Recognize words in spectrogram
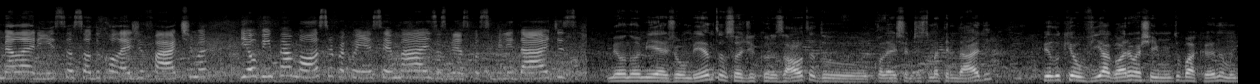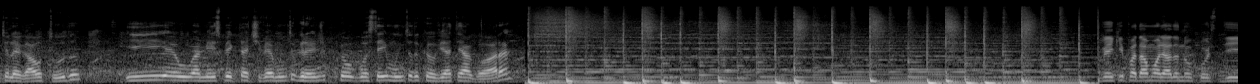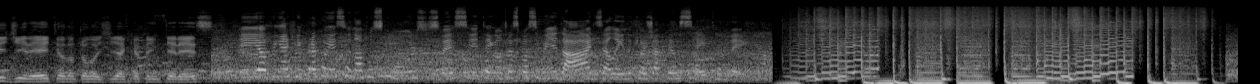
nome é Larissa, sou do Colégio Fátima e eu vim para a mostra para conhecer mais as minhas possibilidades. Meu nome é João Bento, sou de Cruz Alta, do Colégio Santíssima Trindade. Pelo que eu vi agora, eu achei muito bacana, muito legal tudo. E eu, a minha expectativa é muito grande, porque eu gostei muito do que eu vi até agora. Vim aqui para dar uma olhada no curso de Direito e Odontologia que eu tenho interesse. E eu vim aqui para conhecer novos cursos, ver se tem outras possibilidades, além do que eu já pensei também.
